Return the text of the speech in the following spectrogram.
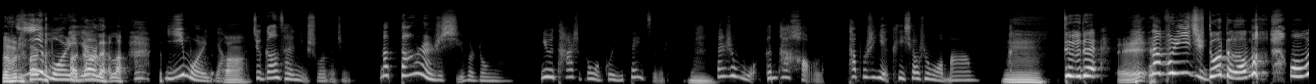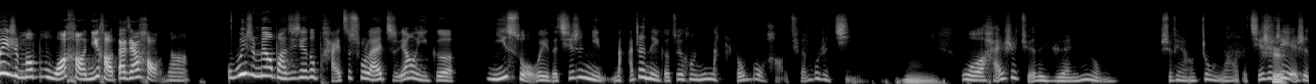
怎么一模一样来样了？一模一样就刚才你说的这个，那当然是媳妇重要，因为她是跟我过一辈子的人。嗯但是我跟她好了，她不是也可以孝顺我妈吗？嗯，对不对？哎，那不是一举多得吗？我为什么不我好你好大家好呢？我为什么要把这些都排斥出来？只要一个你所谓的，其实你拿着那个，最后你哪儿都不好，全部是结。嗯我还是觉得圆融是非常重要的。其实这也是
